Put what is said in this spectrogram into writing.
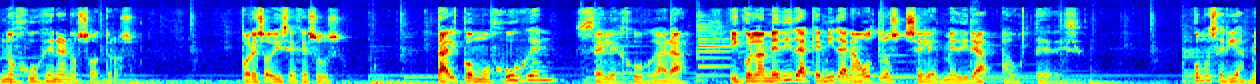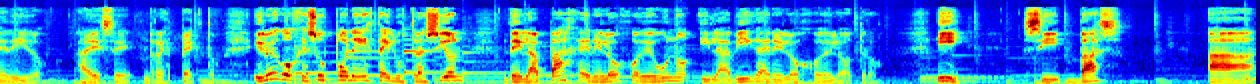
nos juzguen a nosotros. Por eso dice Jesús, tal como juzguen, se les juzgará, y con la medida que midan a otros, se les medirá a ustedes. ¿Cómo serías medido a ese respecto? Y luego Jesús pone esta ilustración de la paja en el ojo de uno y la viga en el ojo del otro. Y si vas a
